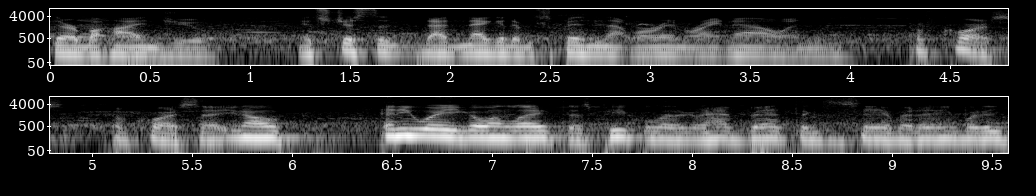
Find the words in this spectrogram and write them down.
they're behind you. It's just a, that negative spin that we're in right now, and Of course, of course. Uh, you know, anywhere you go in life, there's people that are going to have bad things to say about anybody.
